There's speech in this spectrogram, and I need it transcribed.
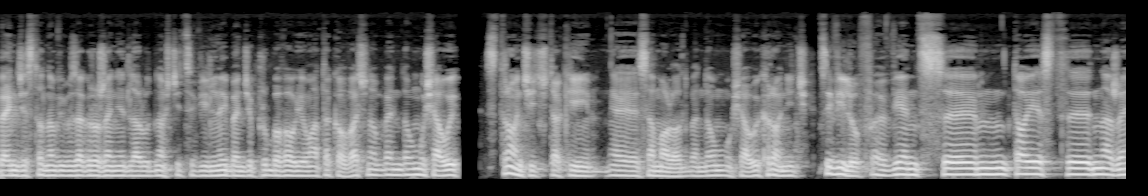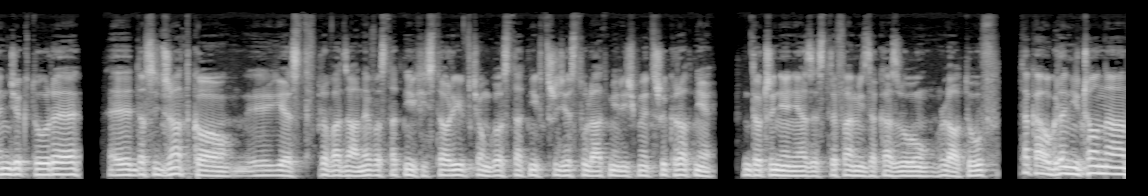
będzie stanowił zagrożenie dla ludności cywilnej, będzie próbował ją atakować, no będą musiały strącić taki e, samolot, będą musiały chronić cywilów. Więc to jest e, narzędzie, które e, dosyć rzadko jest wprowadzane. W ostatniej historii, w ciągu ostatnich 30 lat, mieliśmy trzykrotnie do czynienia ze strefami zakazu lotów. Taka ograniczona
